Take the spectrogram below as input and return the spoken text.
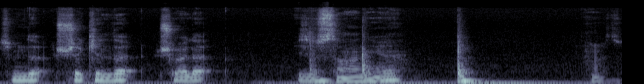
Şimdi şu şekilde şöyle bir saniye. Evet.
